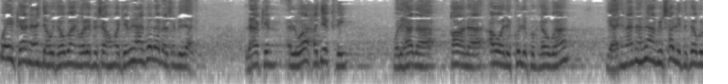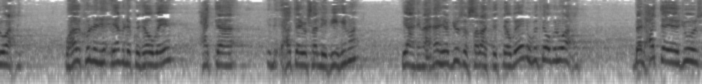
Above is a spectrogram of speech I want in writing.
وإن كان عنده ثوبان ولبسهما جميعا فلا بأس بذلك. لكن الواحد يكفي. ولهذا قال أول كلكم ثوبان؟ يعني معناه نعم يصلي في الثوب الواحد. وهل كل يملك ثوبين حتى حتى يصلي فيهما؟ يعني معناه يجوز الصلاة في الثوبين وفي الثوب الواحد. بل حتى يجوز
